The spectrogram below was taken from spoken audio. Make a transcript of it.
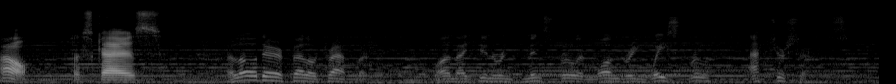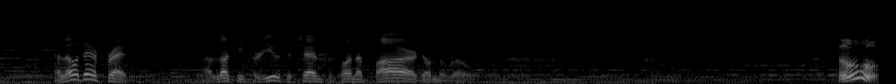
Oh, this guy's... Hello there, fellow traveler. One itinerant minstrel and wandering wastrel at your service. Hello there, friend. How lucky for you to chance upon a bard on the road. Ooh.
